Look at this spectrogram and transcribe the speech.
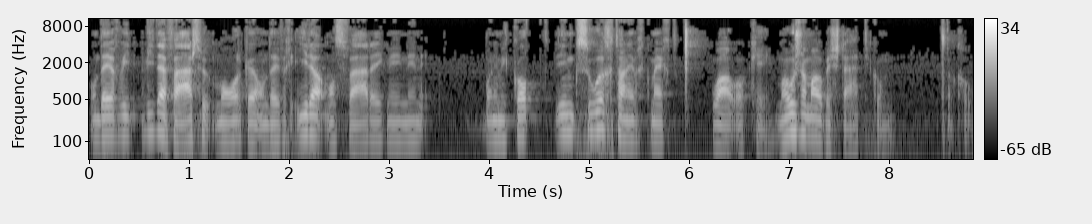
Und einfach wie, wie der Vers heute Morgen und einfach ihre Atmosphäre, irgendwie, in- wo ich mit Gott ihn gesucht habe, habe ich gemerkt, wow, okay, mal schon mal Bestätigung. Cool.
